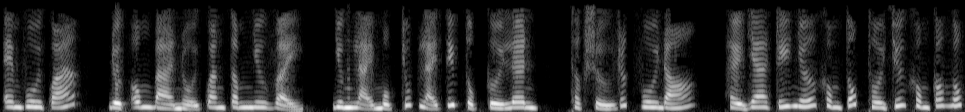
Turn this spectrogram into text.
em vui quá, được ông bà nội quan tâm như vậy, dừng lại một chút lại tiếp tục cười lên, thật sự rất vui đó, hề gia trí nhớ không tốt thôi chứ không có ngốc,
